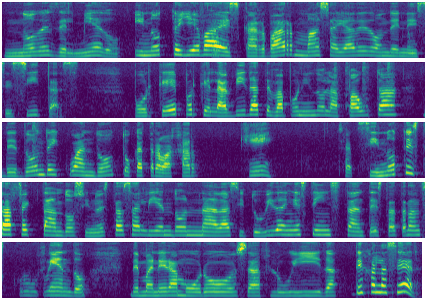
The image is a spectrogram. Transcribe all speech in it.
no desde el miedo. Y no te lleva a escarbar más allá de donde necesitas. ¿Por qué? Porque la vida te va poniendo la pauta de dónde y cuándo toca trabajar qué. Sí. Si no te está afectando, si no está saliendo nada, si tu vida en este instante está transcurriendo de manera amorosa, fluida, déjala ser,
